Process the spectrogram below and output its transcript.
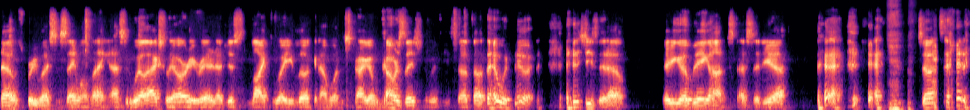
"No, it's pretty much the same old thing." And I said, "Well, actually, I already read it. I just liked the way you look, and I wanted to strike up a conversation with you, so I thought that would do it." And she said, "Oh, there you go, being honest." I said, "Yeah." so I said.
